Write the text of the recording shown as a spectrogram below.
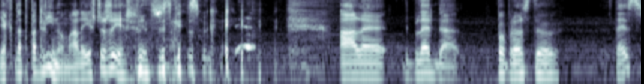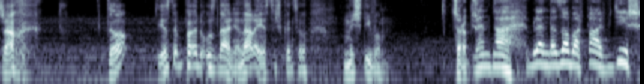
jak nad padliną, ale jeszcze żyjesz, więc wszystko jest okej. Ale blenda, po prostu ten strzał, to jestem pełen uznania, no ale jesteś w końcu myśliwą. Co robisz? Blenda, Blenda, zobacz, patrz, widzisz?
